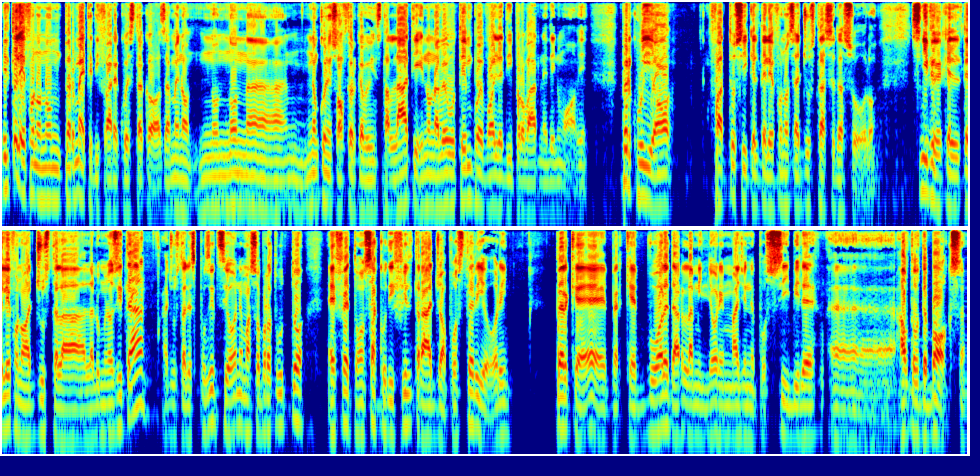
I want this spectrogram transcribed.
Il telefono non permette di fare questa cosa, almeno non, non, non con i software che avevo installati e non avevo tempo e voglia di provarne dei nuovi. Per cui ho fatto sì che il telefono si aggiustasse da solo. Significa che il telefono aggiusta la, la aggiusta l'esposizione, ma soprattutto effettua un sacco di filtraggio a posteriori perché, perché vuole dare la migliore immagine possibile eh, out of the box,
